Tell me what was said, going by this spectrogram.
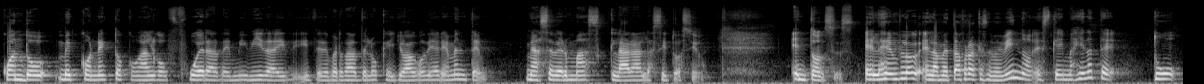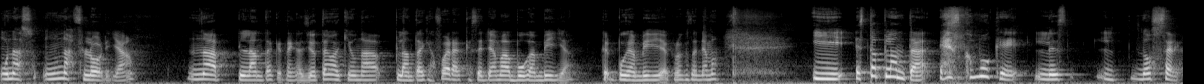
cuando me conecto con algo fuera de mi vida y, de verdad de lo que yo hago diariamente, me hace ver más clara la situación. Entonces, el ejemplo, la metáfora que se me vino es que imagínate tú una, una flor ya, una planta que tengas. Yo tengo aquí una planta aquí afuera que se llama bugambilla, bugambilla creo que se llama. Y esta planta es como que les, no sé,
